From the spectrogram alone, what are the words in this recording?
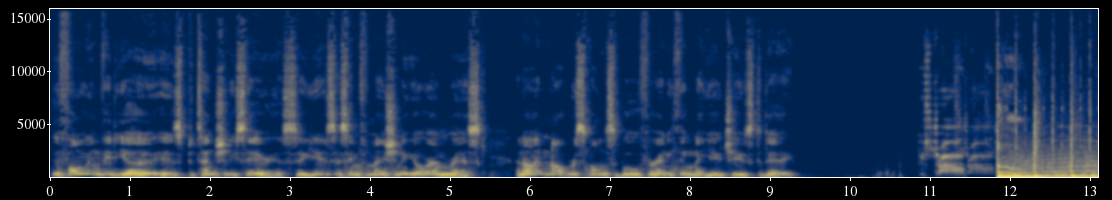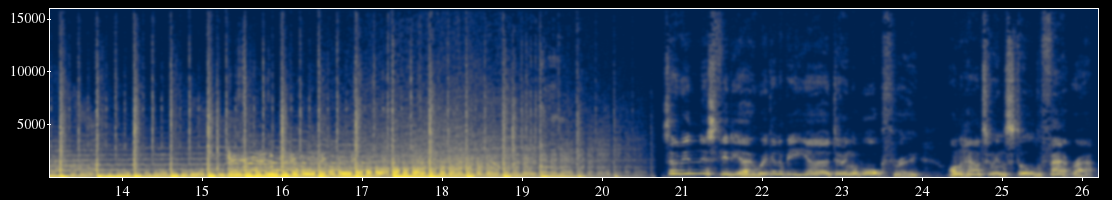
The following video is potentially serious, so use this information at your own risk, and I'm not responsible for anything that you choose to do. Get strong. So in this video we're going to be uh, doing a walkthrough on how to install the Fat Rat.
